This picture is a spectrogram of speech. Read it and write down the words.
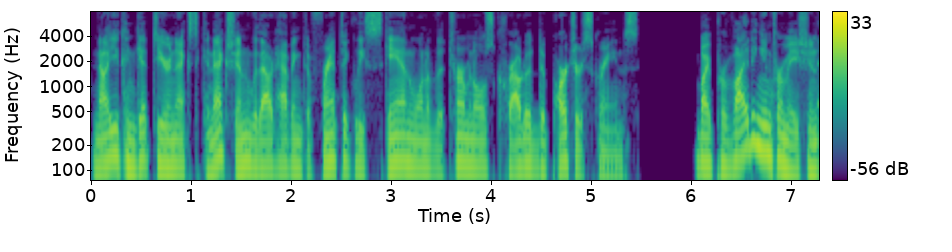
Now you can get to your next connection without having to frantically scan one of the terminal's crowded departure screens. By providing information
